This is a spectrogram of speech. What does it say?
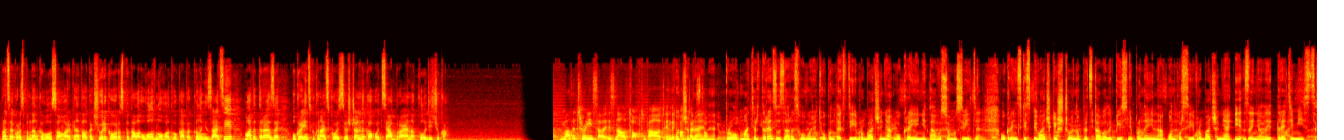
Про це кореспондентка Голосу Америки Наталка Чурікова розпитала у головного адвоката канонізації мати Терези, українсько-канадського священника отця Брайана Колодійчука. Отже, Брайне, про матір Терезу зараз говорять у контексті Євробачення в Україні та в усьому світі. Українські співачки щойно представили пісню про неї на конкурсі Євробачення і зайняли третє місце.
